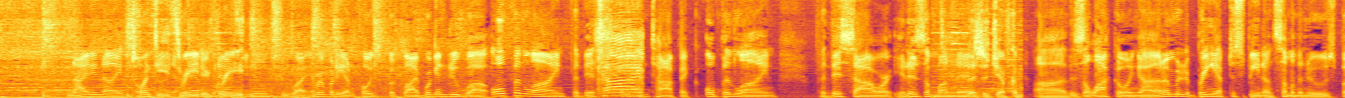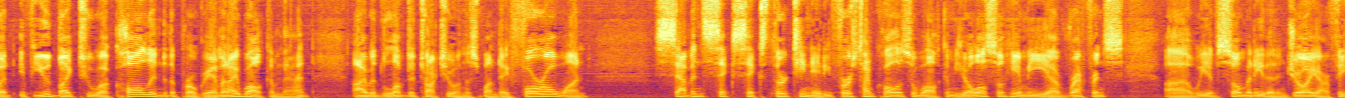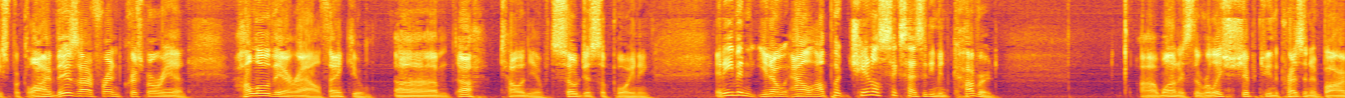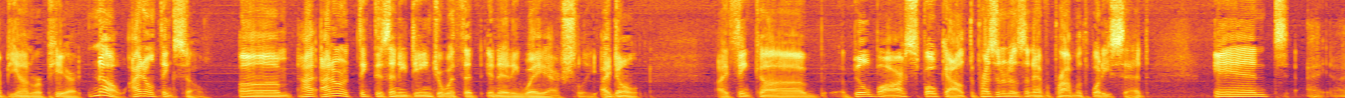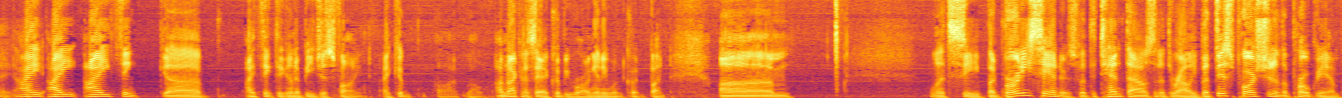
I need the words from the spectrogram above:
99. 23 Good degrees. afternoon to uh, everybody on Facebook Live. We're going to do uh, open line for this Time. open topic, open line for this hour. It is a Monday. This is Jeff. Uh, there's a lot going on. I'm going to bring you up to speed on some of the news, but if you'd like to uh, call into the program, and I welcome that, I would love to talk to you on this Monday. 401 766 1380. First time callers are welcome. You'll also hear me uh, reference. Uh, we have so many that enjoy our Facebook Live. There's our friend Chris Moran. Hello there, Al. Thank you. Um, ah, telling you, it's so disappointing. And even, you know, Al, I'll put Channel 6 hasn't even covered uh, one is the relationship between the president and Barr beyond repair. No, I don't think so. Um, I, I don't think there's any danger with it in any way. Actually, I don't. I think uh, Bill Barr spoke out. The president doesn't have a problem with what he said, and I, I, I, I think uh, I think they're going to be just fine. I could, uh, well, I'm not going to say I could be wrong. Anyone could, but. Um, Let's see. But Bernie Sanders with the 10,000 at the rally. But this portion of the program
